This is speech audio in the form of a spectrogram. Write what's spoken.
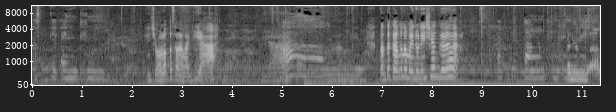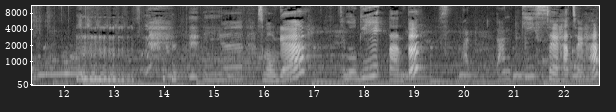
kastil Edinburgh Insya Allah ke sana lagi ya. Ya. ah Amin. Tante kangen sama Indonesia nggak? tante kangen sama Indonesia Iya. Semoga semoga tante tanti sehat-sehat?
